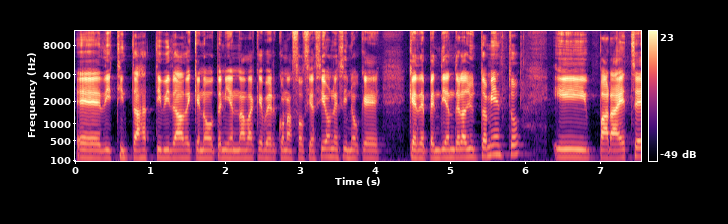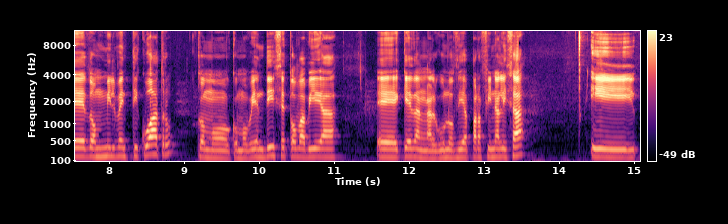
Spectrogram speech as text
eh, distintas actividades que no tenían nada que ver con asociaciones, sino que, que dependían del ayuntamiento. Y para este 2024, como, como bien dice, todavía eh, quedan algunos días para finalizar. Y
